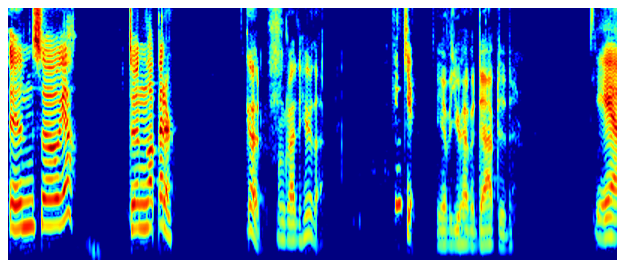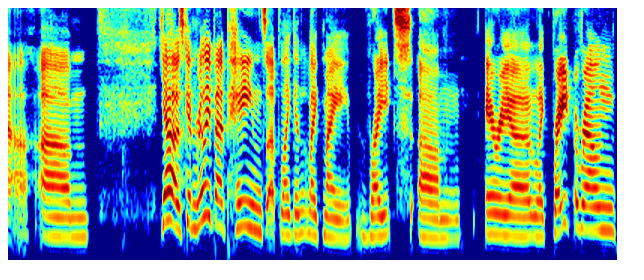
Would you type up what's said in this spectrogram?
and so yeah doing a lot better good. I'm glad to hear that. thank you Yeah, you have adapted. yeah um yeah i was getting really bad pains up like in like my right um area like right around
